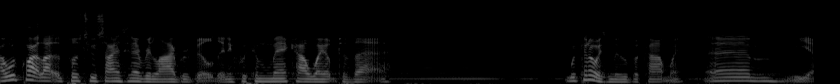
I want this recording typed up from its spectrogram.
I would quite like the plus two science in every library building if we can make our way up to there. We can always move her, can't we? Um, yeah,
